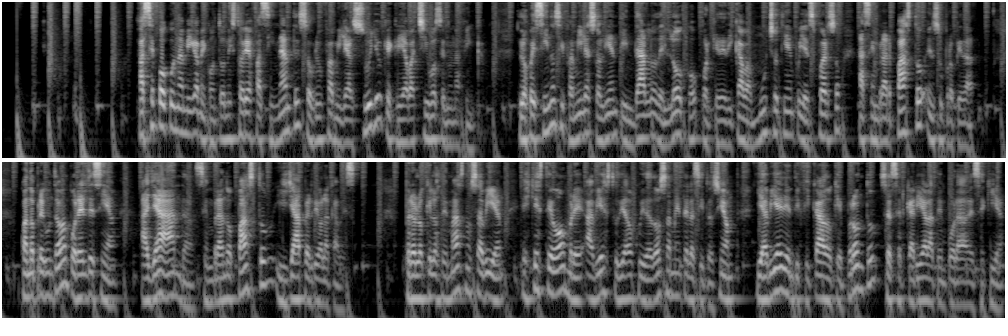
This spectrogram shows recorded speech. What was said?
Hace poco una amiga me contó una historia fascinante sobre un familiar suyo que criaba chivos en una finca. Los vecinos y familias solían tindarlo de loco porque dedicaba mucho tiempo y esfuerzo a sembrar pasto en su propiedad. Cuando preguntaban por él decían, allá anda, sembrando pasto y ya perdió la cabeza. Pero lo que los demás no sabían es que este hombre había estudiado cuidadosamente la situación y había identificado que pronto se acercaría la temporada de sequía,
